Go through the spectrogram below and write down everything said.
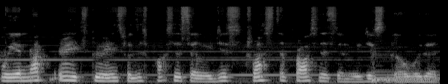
we are not very experienced with this process, so we just trust the process and we just go with it.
